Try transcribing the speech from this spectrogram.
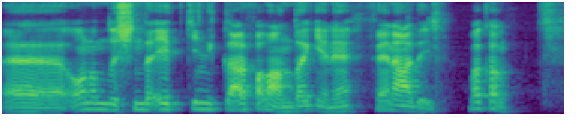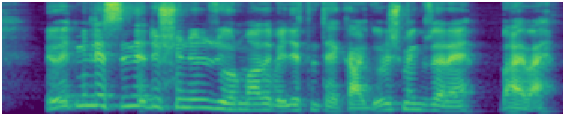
Ee, onun dışında etkinlikler falan da gene fena değil. Bakalım. Evet millet siz ne düşündüğünüz yorumlarda belirtin tekrar. Görüşmek üzere. Bay bay.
